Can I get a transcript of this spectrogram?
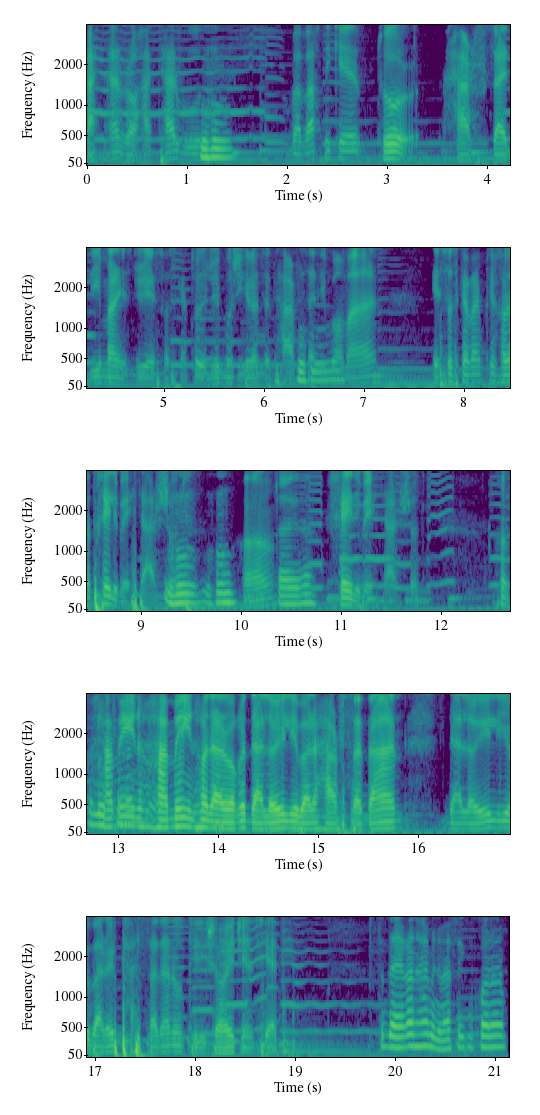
قطعا راحت تر بود. و وقتی که تو حرف زدی من از جوری احساس کردم تو راجع به مشکلاتت حرف زدی با من احساس کردم که حالت خیلی بهتر شد؟ دقیقا خیلی بهتر شد خب، همه این. همه اینها در واقع دلایلی برای حرف زدن دلایلی برای پس زدن اون کلیشه های جنسیتی. اصلا دقیقا همینه. من فکر می‌کنم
